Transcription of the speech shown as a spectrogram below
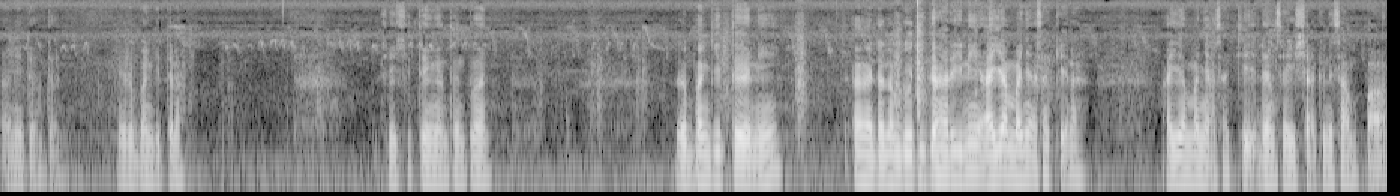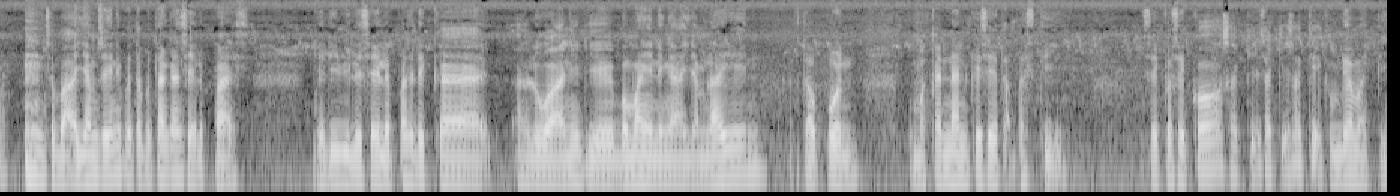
Ha, Ni tuan-tuan. Ni reban kita lah. Saya cerita dengan tuan-tuan. Reban kita ni uh, Dalam 2-3 hari ni ayam banyak sakit lah ayam banyak sakit dan saya syak kena sampar sebab ayam saya ni petang-petang kan saya lepas. Jadi bila saya lepas dekat uh, luar ni dia bermain dengan ayam lain ataupun pemakanan ke saya tak pasti. Seko-seko sakit-sakit-sakit kemudian mati.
